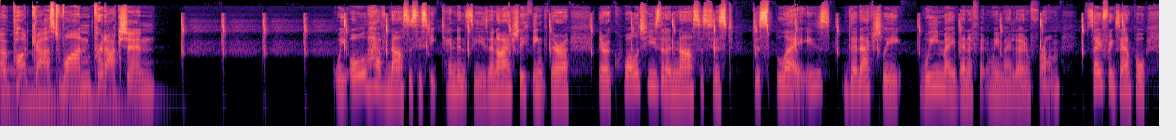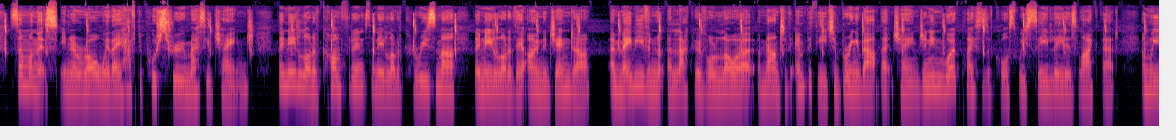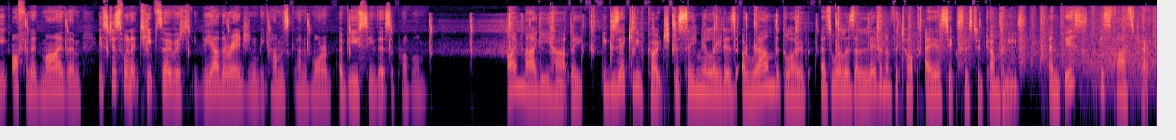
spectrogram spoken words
a Podcast One production. We all have narcissistic tendencies, and I actually think there are there are qualities that a narcissist displays that actually we may benefit and we may learn from. Say, for example, someone that's in a role where they have to push through massive change, they need a lot of confidence, they need a lot of charisma, they need a lot of their own agenda and maybe even a lack of or lower amount of empathy to bring about that change. And in workplaces, of course, we see leaders like that and we often admire them. It's just when it tips over the other edge and becomes kind of more abusive that's a problem. I'm Margie Hartley, executive coach to senior leaders around the globe, as well as 11 of the top ASX listed companies. And this is Fast Track.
